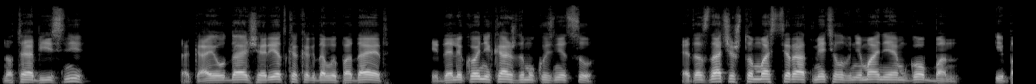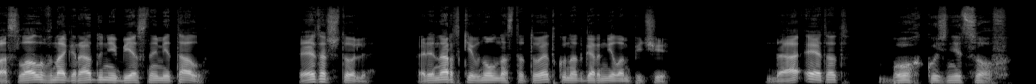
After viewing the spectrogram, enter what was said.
Но ты объясни». «Такая удача редко когда выпадает, и далеко не каждому кузнецу. Это значит, что мастера отметил вниманием Гоббан и послал в награду небесный металл. Этот, что ли? Ренард кивнул на статуэтку над горнилом печи. «Да, этот, бог кузнецов»,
